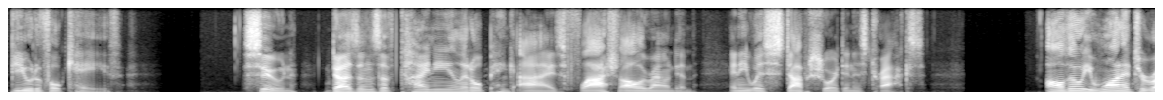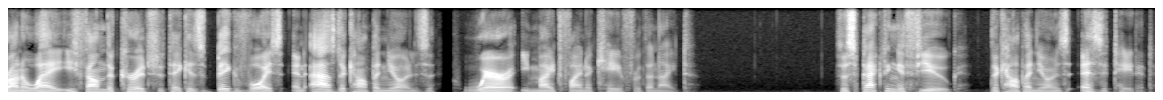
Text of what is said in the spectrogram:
beautiful cave. Soon, dozens of tiny little pink eyes flashed all around him, and he was stopped short in his tracks. Although he wanted to run away, he found the courage to take his big voice and ask the Campagnols where he might find a cave for the night. Suspecting a fugue, the Campagnols hesitated,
